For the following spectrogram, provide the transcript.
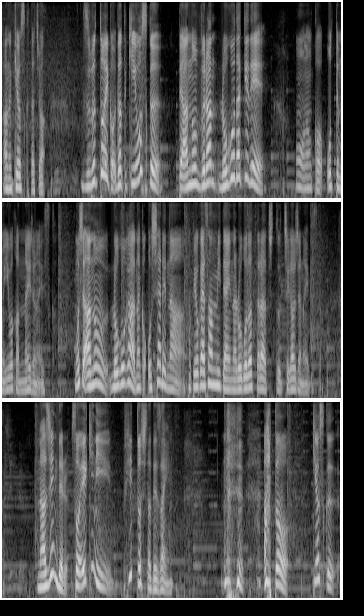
あのキオスクたちは。図太い顔だってキオスクってあのブランロゴだけでもうなんか折っても違和感ないじゃないですか。もしあのロゴがなんかおしゃれなタピオカ屋さんみたいなロゴだったらちょっと違うじゃないですか。馴染んでる。そう駅にフィットしたデザイン。あとキオスク、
